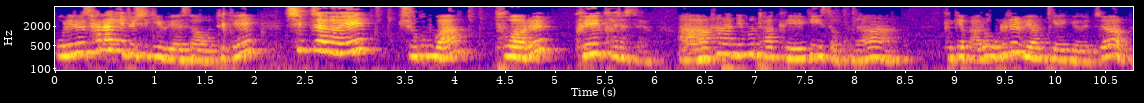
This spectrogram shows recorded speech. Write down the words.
우리를 사랑해 주시기 위해서 어떻게 십자가의 죽음과 부활을 계획하셨어요. 아, 하나님은 다 계획이 있었구나. 그게 바로 우리를 위한 계획이었죠.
